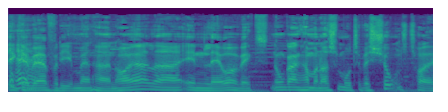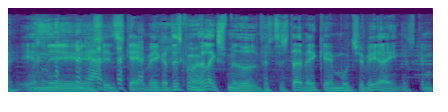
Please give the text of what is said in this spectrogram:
Det kan være, fordi man har en højere eller en lavere vægt. Nogle gange har man også motivationstøj inde i Ja. sit skab, ikke? og det skal man heller ikke smide ud, hvis det stadigvæk uh, motiverer en. Det skal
